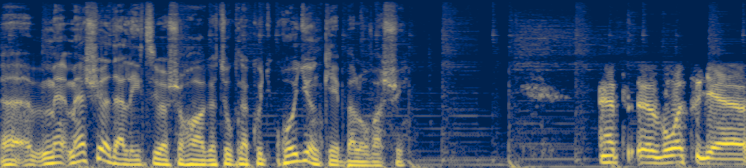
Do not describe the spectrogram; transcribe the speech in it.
Uh, me- meséld el légy szíves a hallgatóknak, hogy hogy jön képbe Lovasi? Hát volt ugye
